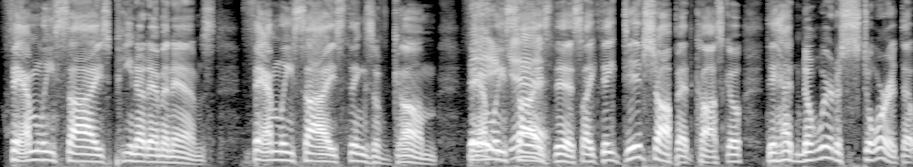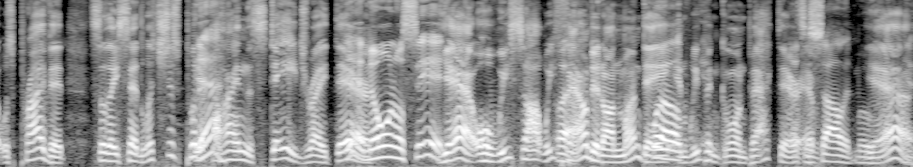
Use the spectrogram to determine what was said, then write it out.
family size peanut M and M's, family size things of gum, Big, family yeah. size this. Like they did shop at Costco. They had nowhere to store it that was private, so they said, "Let's just put Yeah. it behind the stage right there." Yeah, no one will see it. Yeah, well, we saw, we Well- found it on Monday, well, and we've been going back there. That's a solid move. Yeah.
